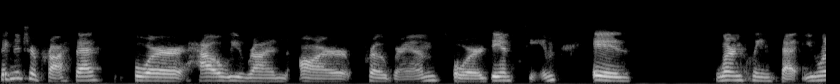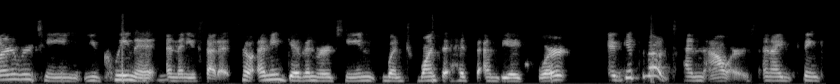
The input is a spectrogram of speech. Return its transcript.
signature process for how we run our programs for dance team is learn clean set. You learn a routine you clean it and then you set it. So any given routine when once it hits the nba court it gets about 10 hours. And i think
